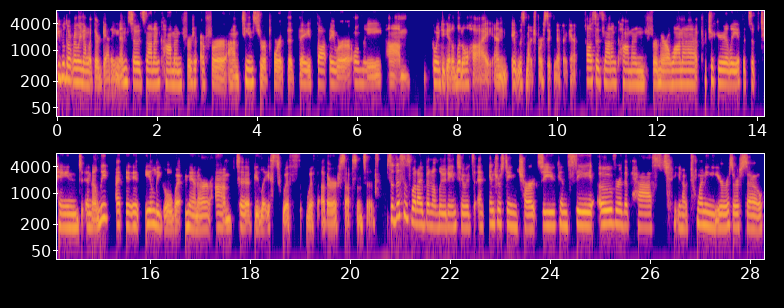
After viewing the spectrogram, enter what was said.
people don't really know what they're getting, and so it's not uncommon for for um, teens to report that they thought they were only um, going to get a little high, and it was much more significant. Also, it's not uncommon for marijuana, particularly if it's obtained in a le- in an illegal manner, um, to be laced with with other substances. So this is what I've been alluding to. It's an interesting chart, so you can see over the past, you know, 20 years or so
